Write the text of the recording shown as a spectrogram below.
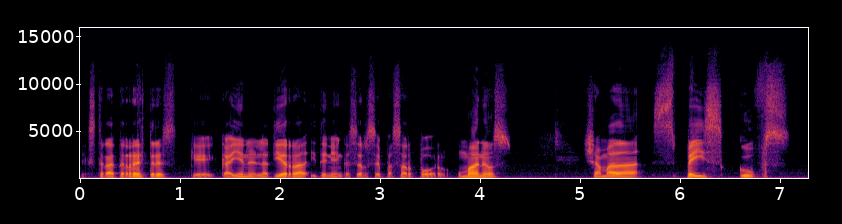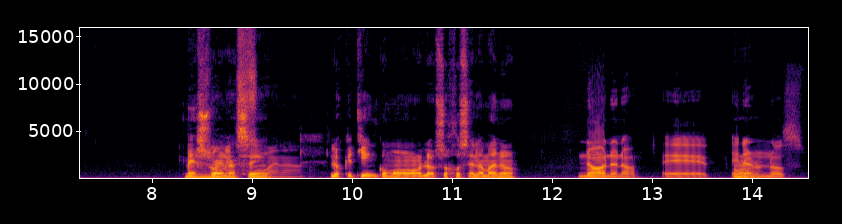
extraterrestres que caían en la Tierra y tenían que hacerse pasar por humanos, llamada Space Goofs. Me No suena, me sí. suena. Los que tienen como los ojos en la mano. No, no, no. eh, eran Ah. unos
